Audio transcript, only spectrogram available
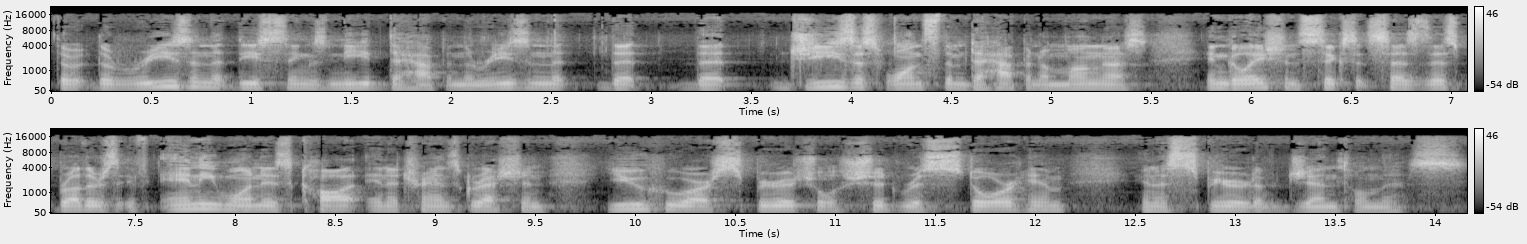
the, the reason that these things need to happen, the reason that, that, that Jesus wants them to happen among us. In Galatians 6, it says this Brothers, if anyone is caught in a transgression, you who are spiritual should restore him in a spirit of gentleness.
